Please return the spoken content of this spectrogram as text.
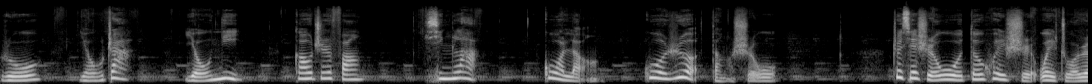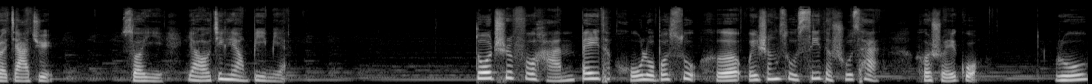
如油炸、油腻、高脂肪、辛辣、过冷、过热等食物，这些食物都会使胃灼热加剧，所以要尽量避免。多吃富含贝塔胡萝卜素和维生素 C 的蔬菜和水果，如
